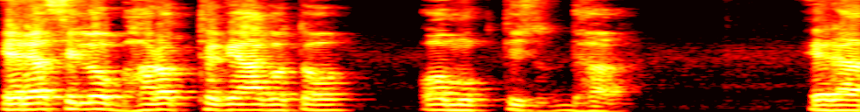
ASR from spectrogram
এরা ছিল ভারত থেকে আগত অমুক্তিযোদ্ধা। এরা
